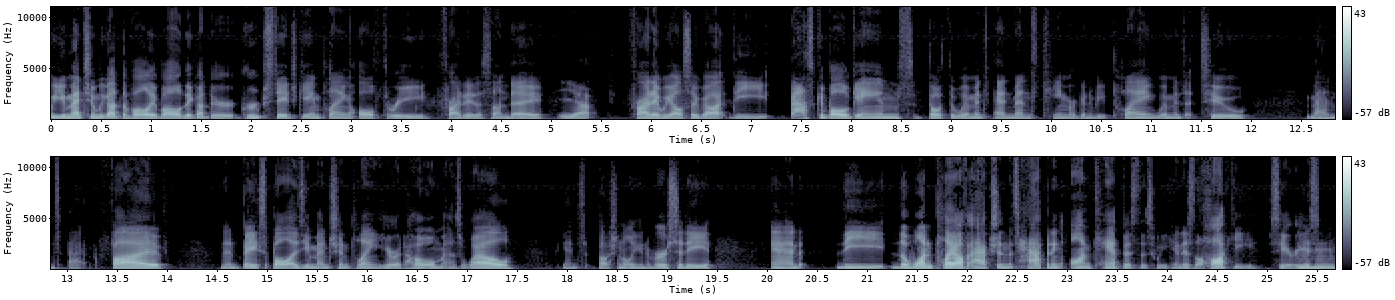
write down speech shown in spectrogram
You mentioned we got the volleyball. They got their group stage game playing all three Friday to Sunday. Yeah. Friday we also got the basketball games. Both the women's and men's team are going to be playing. Women's at two, men's at five, and then baseball, as you mentioned, playing here at home as well against Bushnell University. And the the one playoff action that's happening on campus this weekend is the hockey series. Mm-hmm.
